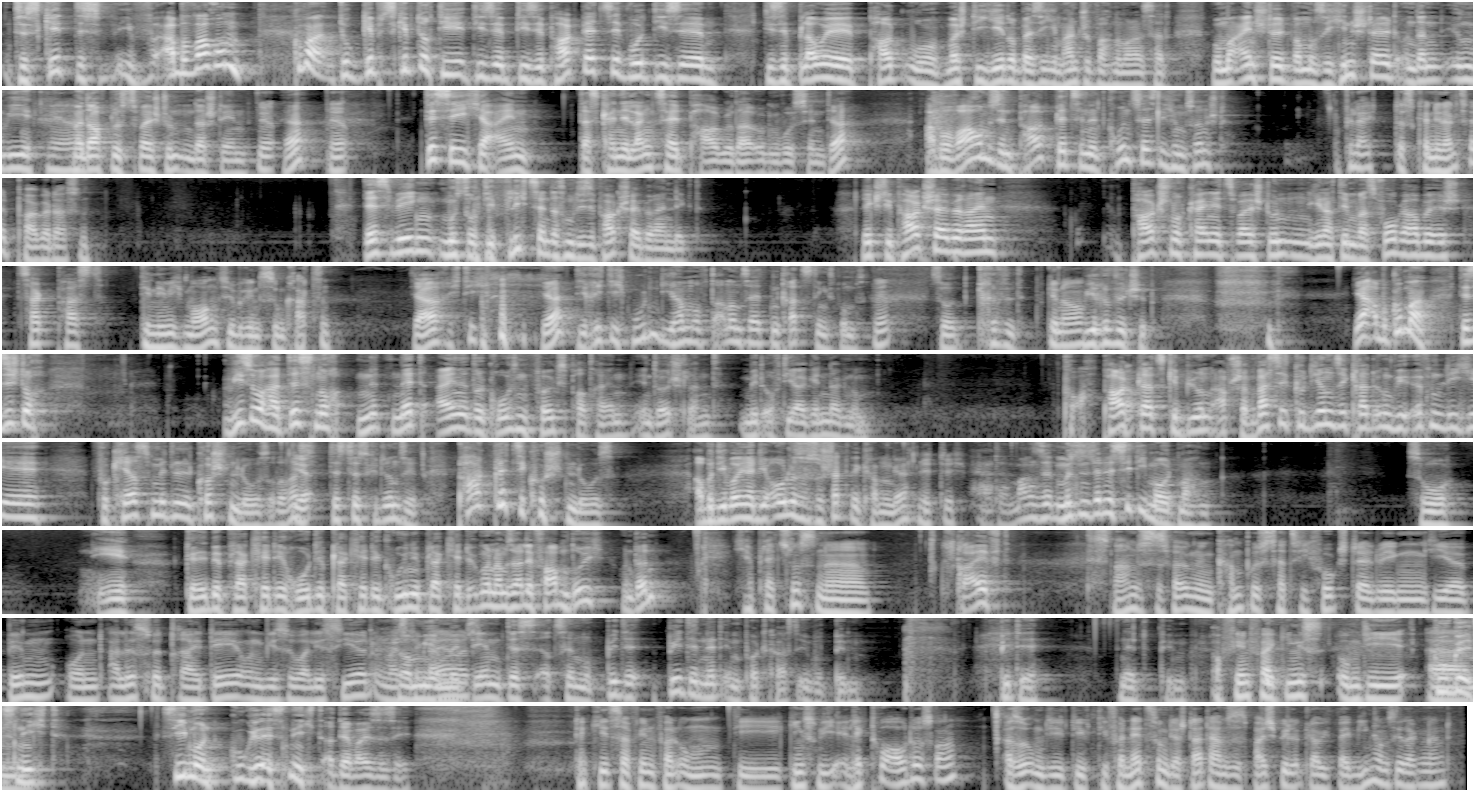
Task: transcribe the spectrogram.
Das geht, das, aber warum? Guck mal, du gibst, es gibt doch die, diese, diese Parkplätze, wo diese, diese blaue Parkuhr, weißt, du, die jeder bei sich im Handschuhfach normalerweise hat, wo man einstellt, wann man sich hinstellt und dann irgendwie, Ja. man darf bloß zwei Stunden da stehen. Ja. ja? Ja. Das sehe ich ja ein, dass keine Langzeitparker da irgendwo sind, ja? Aber warum sind Parkplätze nicht grundsätzlich umsonst? Vielleicht, dass keine Langzeitparker da sind. Deswegen muss doch die Pflicht sein, dass man diese Parkscheibe reinlegt. Legst die Parkscheibe rein, parkst noch keine zwei Stunden, je nachdem, was Vorgabe ist, zack, passt. Die nehme ich morgens übrigens zum Kratzen. Ja, richtig. ja, die richtig guten, die haben auf der anderen Seite einen Kratzdingsbums. Ja. So griffelt. Genau. Wie Riffelchip. ja, aber guck mal, das ist doch. Wieso hat das noch nicht, nicht eine der großen Volksparteien in Deutschland mit auf die Agenda genommen? Boah. Parkplatzgebühren abschaffen. Was diskutieren Sie gerade irgendwie öffentliche Verkehrsmittel kostenlos oder was? Ja. Das diskutieren Sie. Parkplätze kostenlos. Aber die wollen ja die Autos aus der Stadt weg haben, gell? Richtig. Ja, dann machen sie, müssen sie eine City-Mode machen. So. Nee, gelbe Plakette, rote Plakette, grüne Plakette. Irgendwann haben sie alle Farben durch. Und dann? Ich habe letztens eine, Streift. Das war, das, das war irgendein Campus, hat sich vorgestellt wegen hier BIM und alles wird 3D und visualisiert und Hör der mir mit was. dem, das erzählen wir bitte, bitte nicht im Podcast über BIM. bitte nicht BIM. Auf jeden Fall ging es um die. Googles ähm, nicht. Simon, google es nicht. Ah, der weiß es eh. Da geht es auf jeden Fall um die, ging es um die Elektroautos auch? Also um die, die, die Vernetzung der Stadt, da haben sie das Beispiel, glaube ich, bei Wien haben sie da genannt.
